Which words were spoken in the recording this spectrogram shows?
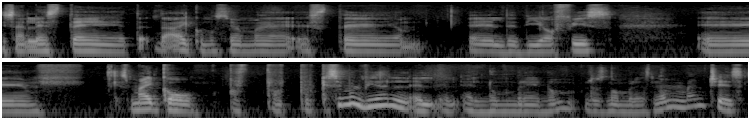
Y sale este. Ay, ¿cómo se llama? Este. El de The Office. Eh, es Michael. ¿Por, por, qué se me olvida el, el, el nombre? ¿no? Los nombres. No manches.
